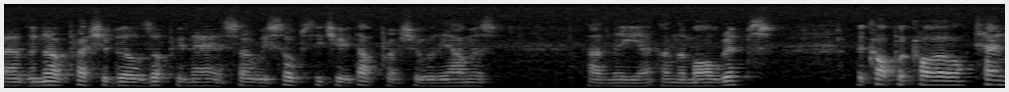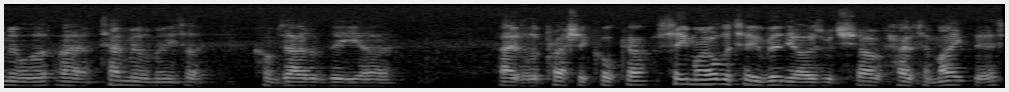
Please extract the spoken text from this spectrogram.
uh, the no pressure builds up in there. So we substitute that pressure with the hammers and the uh, and the mole grips the copper coil 10 mil uh, 10 millimeter comes out of the uh, out of the pressure cooker. See my other two videos which show how to make this.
